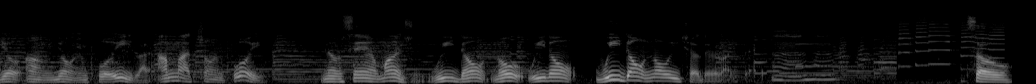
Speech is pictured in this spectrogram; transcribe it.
your um your employee. Like I'm not your employee. You know what I'm saying? Mind you, we don't know we don't we don't know each other like that. Mm-hmm. So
